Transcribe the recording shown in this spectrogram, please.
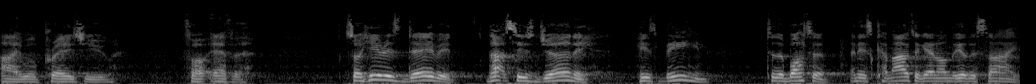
I will praise you forever. So here is David. That's his journey. He's been to the bottom and he's come out again on the other side.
